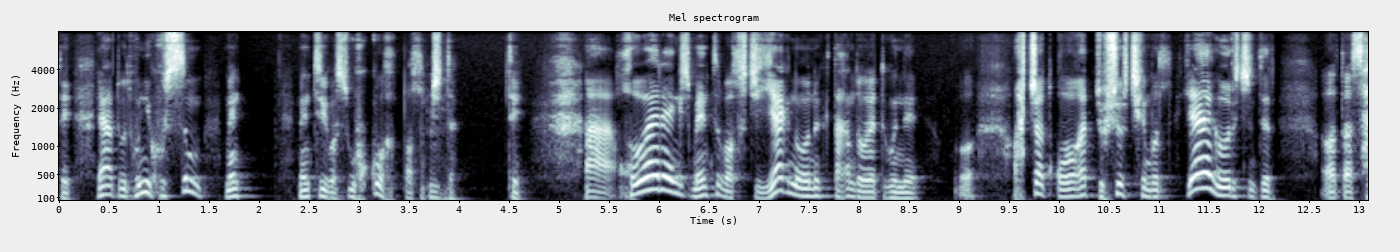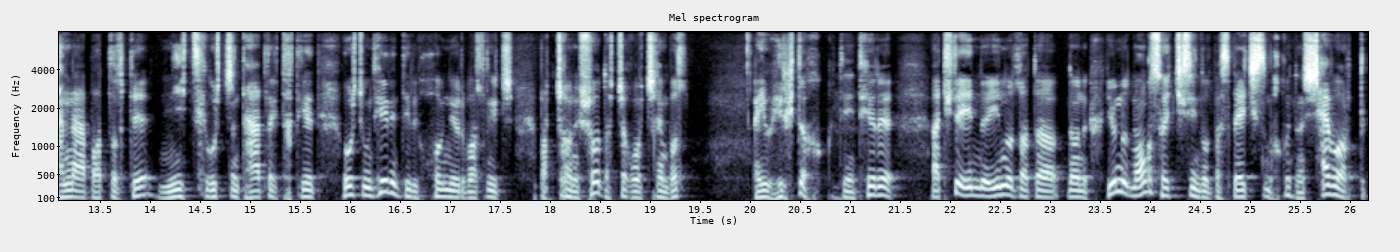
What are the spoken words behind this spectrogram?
Тий. Яг тэгвэл хүний хүссэн менторыг бас өгөхгүй байх боломжтой. Тий. А хуваараа ингэж ментор болох чи яг нөгөө нэг даган дуурайдаг хүнээ очоод гуугаад зөвшөөрчих юм бол яг өөр чин тэр одоо санаа бодол те нийцэх үр чин таалагдах тэгээд өөр чинь үнэхээр тэр хувь нэр болно гэж бодож байгаа нэг шууд очиж уучих юм бол аюу хэрэгтэй байхгүй. Тийм. Тэгэхээр а тэгтээ энэ энэ бол одоо нөө ер нь Монгол соёлч гэсэн бол бас байж гисэн байхгүй. Нөө шав ордог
